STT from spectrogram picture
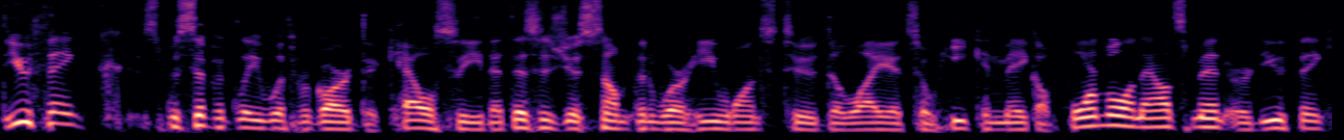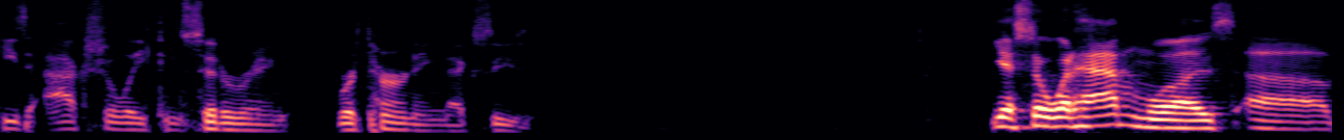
Do you think specifically with regard to Kelce that this is just something where he wants to delay it so he can make a formal announcement, or do you think he's actually considering returning next season? Yeah. So what happened was uh,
